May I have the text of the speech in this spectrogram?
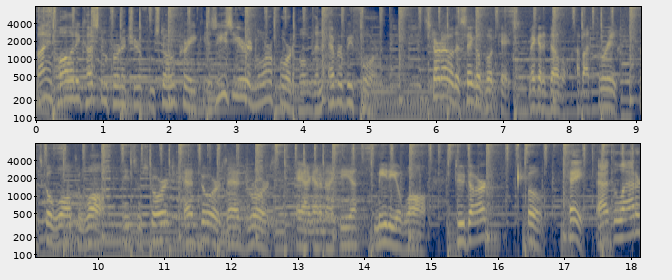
Buying quality custom furniture from Stone Creek is easier and more affordable than ever before. Start out with a single bookcase, make it a double. How about three? Let's go wall to wall. Need some storage? Add doors, add drawers. Hey, I got an idea. Media wall. Too dark? Boom. Hey, add the ladder?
